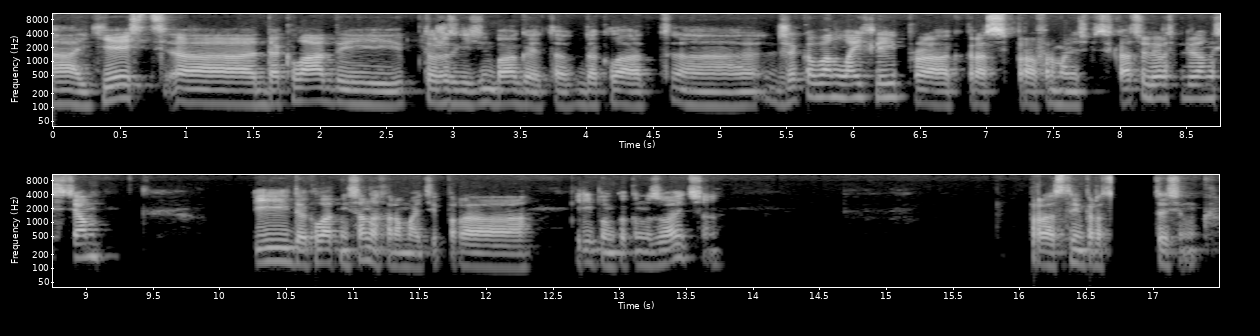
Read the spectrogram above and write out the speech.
А, есть э, доклады тоже с Гизенбага, это доклад э, Джека Ван Лайтли про как раз про формальную спецификацию для распределенных систем и доклад Nissan Харамати про, я не помню, как он называется, про стрим процессинг.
